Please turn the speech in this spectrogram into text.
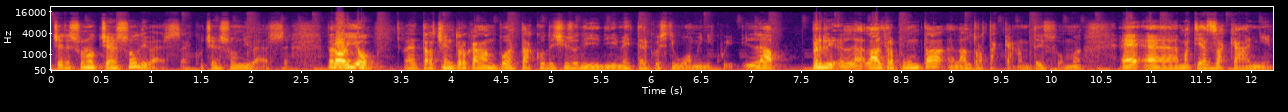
ce ne, sono, ce ne sono diverse. Ecco, ce ne sono diverse. Però io eh, tra centrocampo e attacco ho deciso di, di mettere questi uomini qui. La l'altra punta, l'altro attaccante, insomma, è eh, Mattia Zaccagni.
